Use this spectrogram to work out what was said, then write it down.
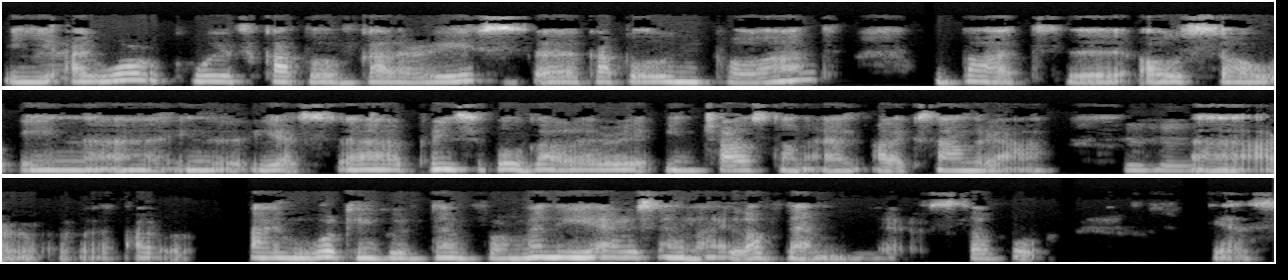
Yeah, I work with a couple of galleries, a couple in Poland, but uh, also in, uh, in yes, uh, Principle Gallery in Charleston and Alexandria. Mm-hmm. Uh, are, are, I'm working with them for many years and I love them. They're so cool. Yes,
